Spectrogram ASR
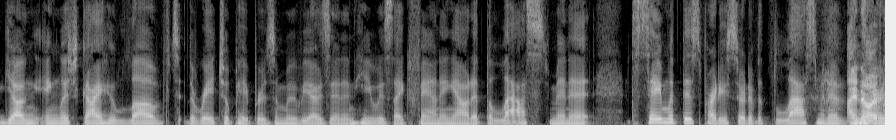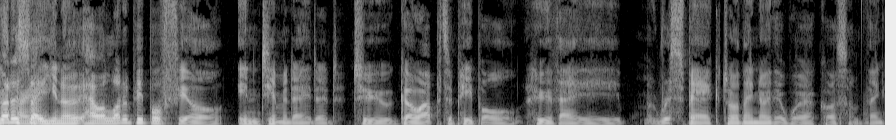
young English guy who loved the Rachel Papers, a movie I was in, and he was like fanning out at the last minute. Same with this party, sort of at the last minute. Of the I know. I've got to party. say, you know how a lot of people feel intimidated to go up to people who they respect or they know their work or something.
